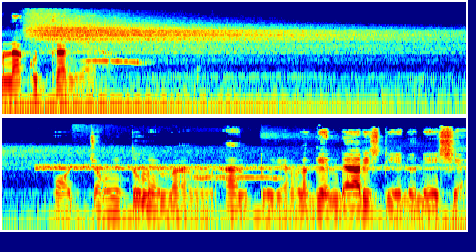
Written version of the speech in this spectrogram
menakutkan ya. Pocong itu memang hantu yang legendaris di Indonesia.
